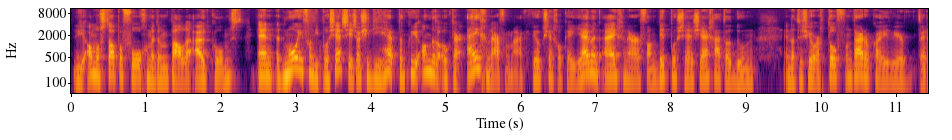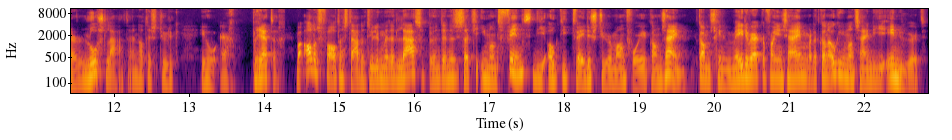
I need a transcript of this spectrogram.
die allemaal stappen volgen met een bepaalde uitkomst. En het mooie van die processen is, als je die hebt, dan kun je anderen ook daar eigenaar van maken. Kun je ook zeggen, oké, jij bent eigenaar van dit proces, jij gaat dat doen. En dat is heel erg tof, want daardoor kan je het weer verder loslaten. En dat is natuurlijk heel erg prettig. Maar alles valt en staat natuurlijk met het laatste punt. En dat is dat je iemand vindt die ook die tweede stuurman voor je kan zijn. Het kan misschien een medewerker van je zijn, maar dat kan ook iemand zijn die je inhuurt.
